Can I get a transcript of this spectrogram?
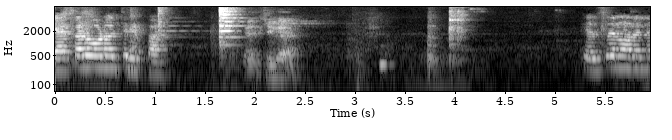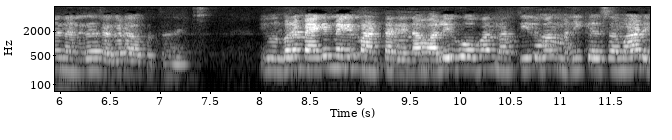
ಯಾಕಡೆ ಓಡೋತಿರಿಪ್ಪ ಬೆಂಚಿಗೆ ಕೆಲಸ ನೋಡಿದ್ರೆ ನನಗೆ ರಗಡ ಆಗ್ತದೆ ಇವ್ರು ಬರೀ ಮ್ಯಾಗಿನ್ ಮ್ಯಾಗಿನ್ ಮಾಡ್ತಾರೆ ನಾವು ಅಲ್ಲಿಗೆ ಹೋಗ್ಬಂದು ಮತ್ತೆ ಇಲ್ಲಿ ಬಂದು ಮನೆ ಕೆಲಸ ಮಾಡಿ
